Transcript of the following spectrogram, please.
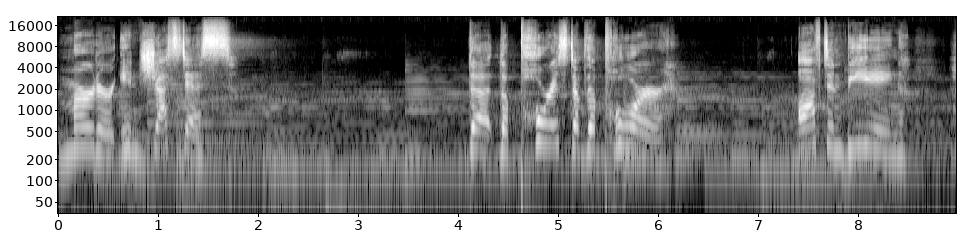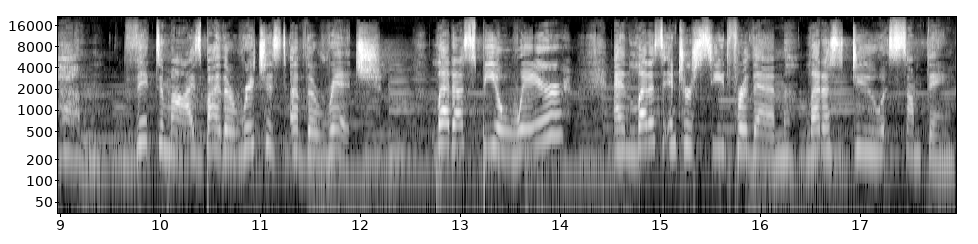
murder, injustice the, the poorest of the poor, often being um, victimized by the richest of the rich. Let us be aware and let us intercede for them. Let us do something.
